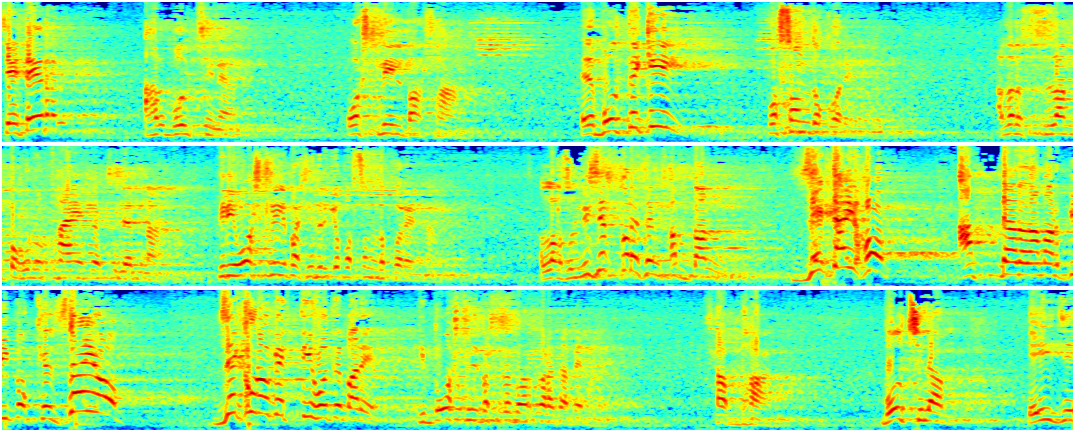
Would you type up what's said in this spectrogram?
চেটের? আর বলছি না, অশ্লীল ভাষা। বলতে কি? পছন্দ করে। আল্লাহ রসুলাম কখনো ফাঁকা ছিলেন না। তিনি অশ্লীল ভাষীদেরকে পছন্দ করেন না। আল্লাহ রসুল নিষেধ করেছেন সাবধান। যেটাই হোক আপনার আমার বিপক্ষে যাই হোক যে কোনো ব্যক্তি হতে পারে, কিন্তু অশ্লীল ভাষা ব্যবহার করা যাবে না। সাবধান। বলছিলাম, এই যে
